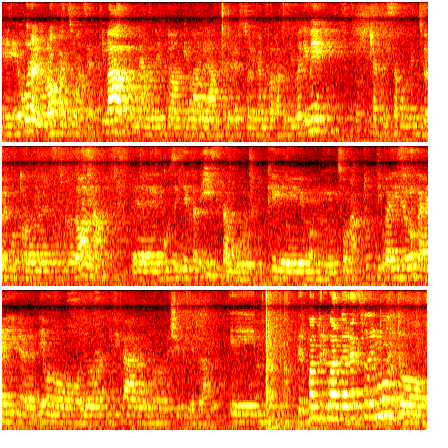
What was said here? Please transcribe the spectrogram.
E ora l'Europa insomma si è attivata, come hanno detto anche varie altre persone che hanno parlato prima di me, c'è questa convenzione contro la violenza sulla donna, eh, cosiddetta di Istanbul, che mh, insomma tutti i paesi europei eh, devono, devono ratificare, devono recepirla. E, per quanto riguarda il resto del mondo,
